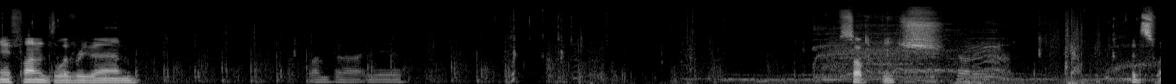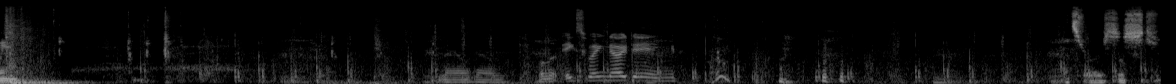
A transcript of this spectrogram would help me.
You find a delivery van. ones that aren't used. Sup, beach. Good swing. Nail gun. Bullet. Big swing, no ding. That's racist.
